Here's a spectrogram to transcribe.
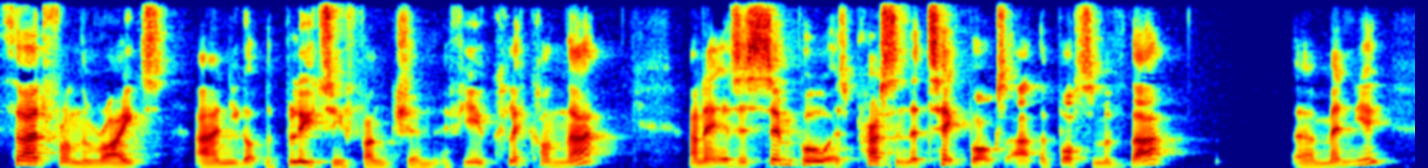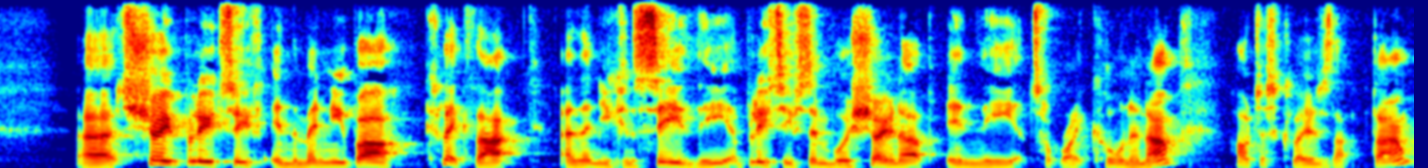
third from the right, and you got the Bluetooth function. If you click on that, and it is as simple as pressing the tick box at the bottom of that uh, menu. Uh, show Bluetooth in the menu bar, click that, and then you can see the Bluetooth symbol is shown up in the top right corner now. I'll just close that down.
